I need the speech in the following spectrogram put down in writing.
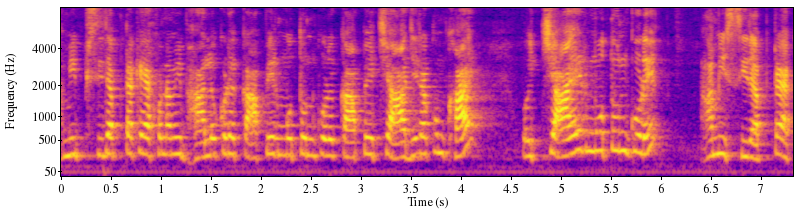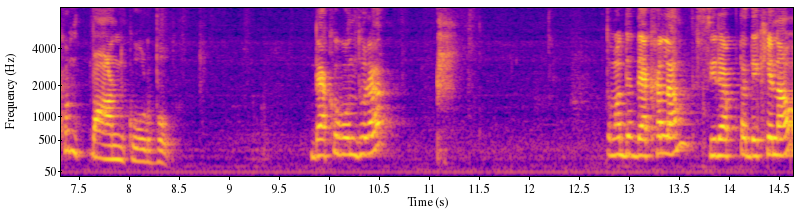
আমি সিরাপটাকে এখন আমি ভালো করে কাপের মতন করে, কাপে চা যেরকম খায়, ওই চায়ের মতন করে আমি সিরাপটা এখন পান করব। দেখো বন্ধুরা তোমাদের দেখালাম, সিরাপটা দেখে নাও।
